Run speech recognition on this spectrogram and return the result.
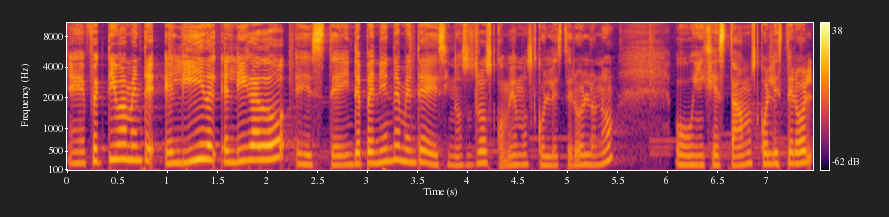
Efectivamente, el, hígado, este, independientemente de si nosotros comemos colesterol o no, o ingestamos colesterol,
